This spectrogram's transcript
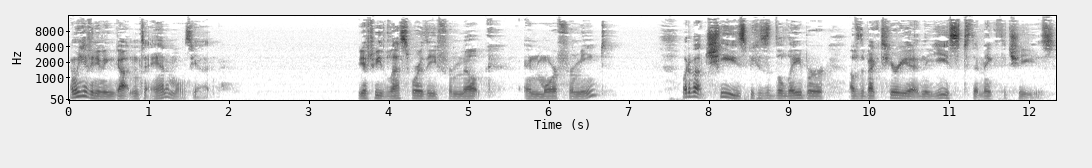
And we haven't even gotten to animals yet. You have to be less worthy for milk and more for meat? What about cheese because of the labor of the bacteria and the yeast that make the cheese?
